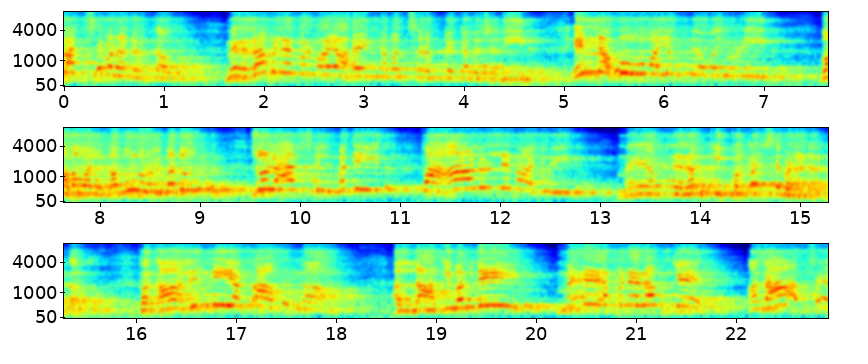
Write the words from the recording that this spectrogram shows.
بد سے بڑا ڈرتا ہوں۔ میرے رب نے فرمایا ہے، ان بد سے رب کل شدید انہو ہوا یبدع و یعید، وہو الغفور الودود، ذو العرش المجید، فعال لما یرید. میں اپنے رب کی پکڑ سے بڑا ڈرتا ہوں۔ فقال، انی اخاف اللہ اللہ کی بندی، میں اپنے رب کے عذاب سے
